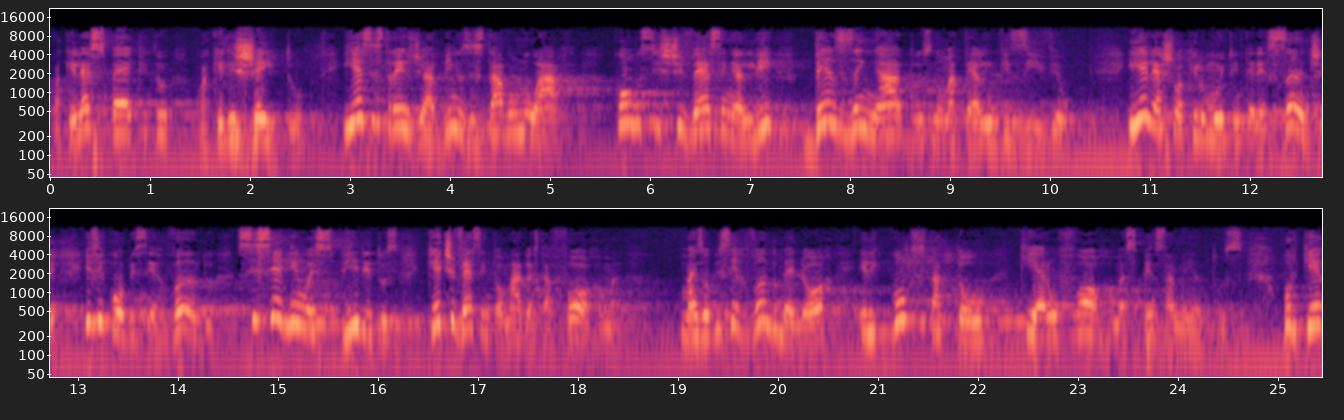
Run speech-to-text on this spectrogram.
com aquele aspecto, com aquele jeito. E esses três diabinhos estavam no ar, como se estivessem ali desenhados numa tela invisível. E ele achou aquilo muito interessante e ficou observando se seriam espíritos que tivessem tomado esta forma mas observando melhor, ele constatou que eram formas, pensamentos, porque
